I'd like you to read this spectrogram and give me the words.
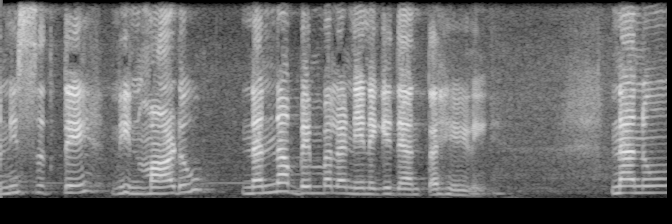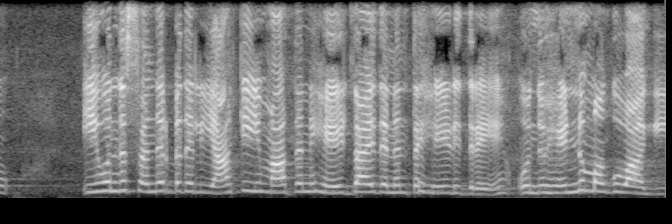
ಅನಿಸುತ್ತೆ ನೀನು ಮಾಡು, ನನ್ನ ಬೆಂಬಲ ನಿನಗಿದೆ ಅಂತ ಹೇಳಿ. ನಾನು ಈ ಒಂದು ಸಂದರ್ಭದಲ್ಲಿ ಯಾಕೆ ಈ ಮಾತನ್ನು ಹೇಳ್ತಾ ಇದ್ದೇನೆ ಅಂತ ಹೇಳಿದರೆ, ಒಂದು ಹೆಣ್ಣು ಮಗುವಾಗಿ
